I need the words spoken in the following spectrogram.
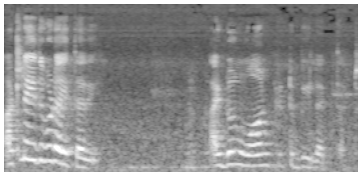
అట్లా ఇది కూడా అవుతుంది I don't want to be like that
